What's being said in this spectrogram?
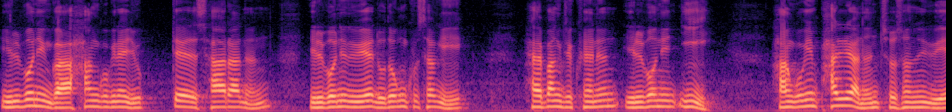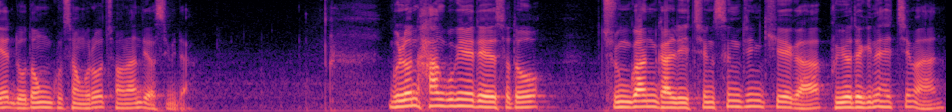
일본인과 한국인의 6대 4라는 일본인 의회 노동 구성이 해방 직후에는 일본인 2, 한국인 8이라는 조선인 의회 노동 구성으로 전환되었습니다. 물론 한국인에 대해서도 중간 관리층 승진 기회가 부여되기는 했지만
